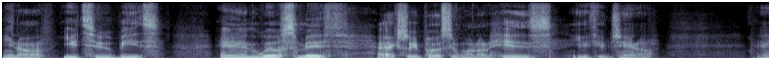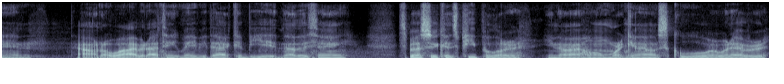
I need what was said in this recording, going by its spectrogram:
you know, YouTube beats. And Will Smith actually posted one on his YouTube channel. And I don't know why, but I think maybe that could be another thing, especially because people are, you know, at home working out school or whatever,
